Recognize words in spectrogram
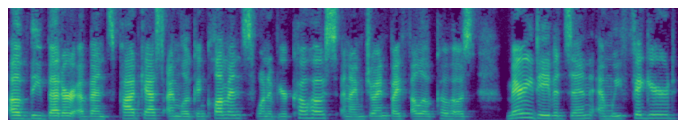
of the Better Events Podcast. I'm Logan Clements, one of your co hosts, and I'm joined by fellow co host Mary Davidson. And we figured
